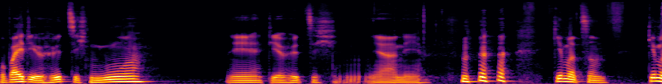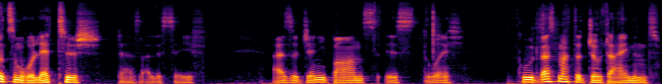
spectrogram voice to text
Wobei die erhöht sich nur, nee, die erhöht sich, ja, nee, gehen, wir zum, gehen wir zum Roulette-Tisch. Da ist alles safe. Also Jenny Barnes ist durch. Gut, was macht der Joe Diamond?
